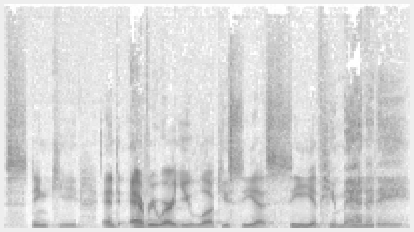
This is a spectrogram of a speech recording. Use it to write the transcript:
stinky, and everywhere you look, you see a sea of humanity.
